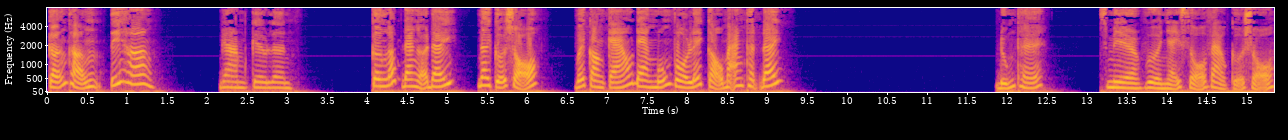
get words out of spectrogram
Cẩn thận, tí hơn. Gam kêu lên. Cơn lốc đang ở đấy, nơi cửa sổ, với con cáo đang muốn vô lấy cậu mà ăn thịt đấy. Đúng thế. Smear vừa nhảy sổ vào cửa sổ.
